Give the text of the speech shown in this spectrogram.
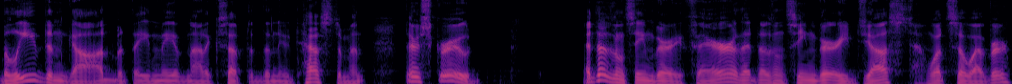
believed in God, but they may have not accepted the New Testament. They're screwed. That doesn't seem very fair. That doesn't seem very just whatsoever.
